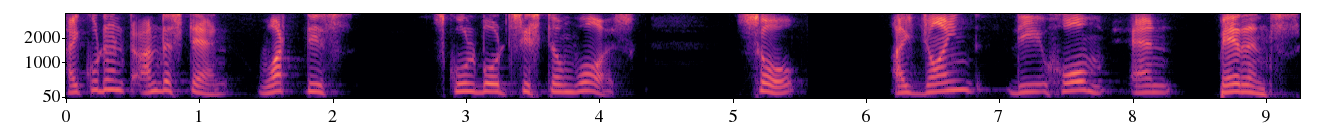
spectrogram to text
I couldn't understand what this school board system was. So I joined the home and parents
